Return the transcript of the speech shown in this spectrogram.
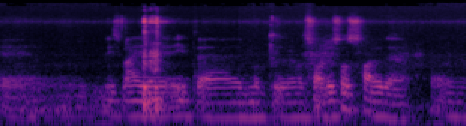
eh, de som er IT-ansvarlige hos oss, har jo det eh,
